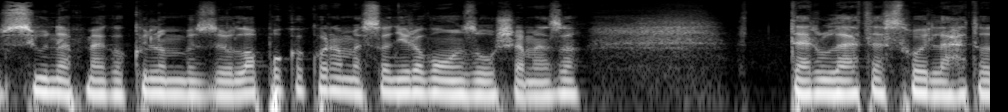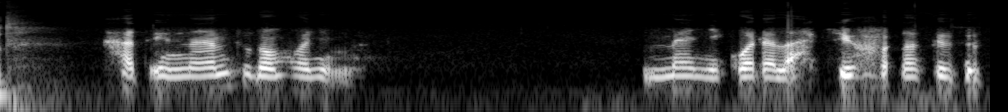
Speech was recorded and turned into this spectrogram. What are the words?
szűnnek meg a különböző lapok, akkor nem lesz annyira vonzó sem ez a terület, ezt hogy látod? Hát én nem tudom, hogy mennyi korreláció van a között,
